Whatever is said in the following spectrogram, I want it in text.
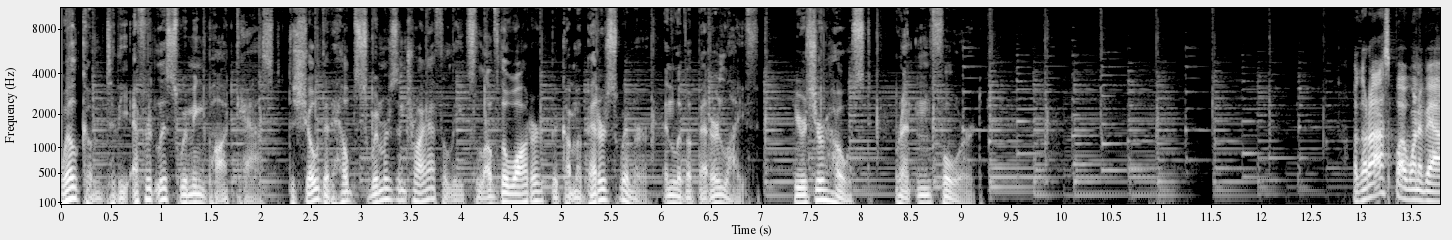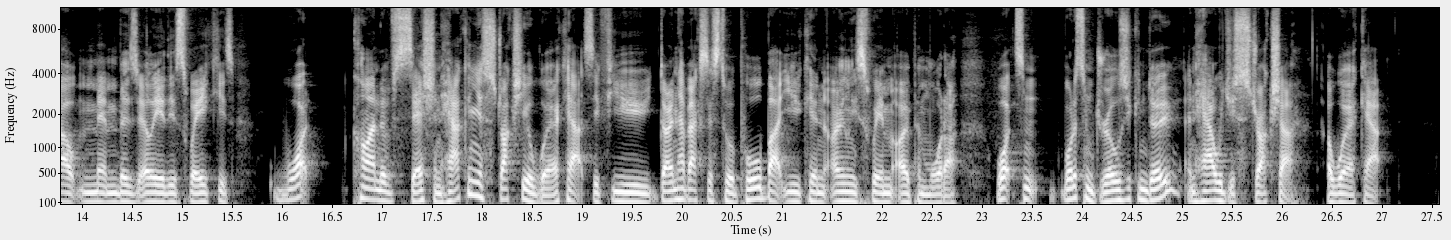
Welcome to the Effortless Swimming Podcast, the show that helps swimmers and triathletes love the water, become a better swimmer, and live a better life. Here's your host, Brenton Ford. I got asked by one of our members earlier this week is what kind of session, how can you structure your workouts if you don't have access to a pool but you can only swim open water? What some what are some drills you can do and how would you structure a workout?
